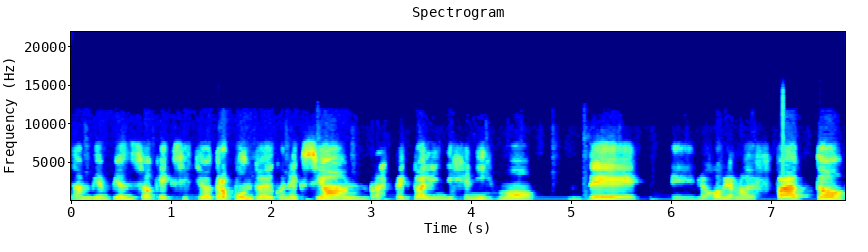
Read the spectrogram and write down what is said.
también pienso que existe otro punto de conexión respecto al indigenismo de eh, los gobiernos de facto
